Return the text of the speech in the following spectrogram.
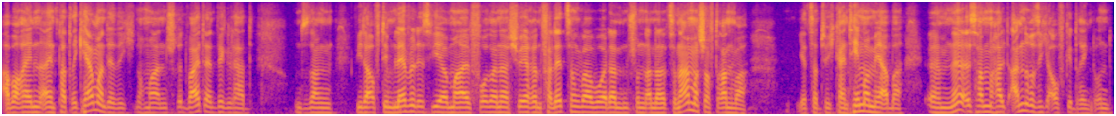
Aber auch ein, ein Patrick Herrmann, der sich nochmal einen Schritt weiterentwickelt hat und sozusagen wieder auf dem Level ist, wie er mal vor seiner schweren Verletzung war, wo er dann schon an der Nationalmannschaft dran war jetzt natürlich kein Thema mehr, aber ähm, ne, es haben halt andere sich aufgedrängt. Und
